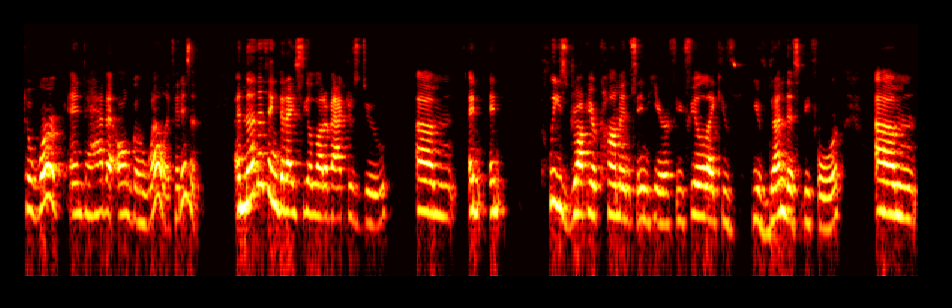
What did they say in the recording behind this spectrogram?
to work and to have it all go well if it isn't. Another thing that I see a lot of actors do, um, and, and please drop your comments in here if you feel like you've you've done this before. Um,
